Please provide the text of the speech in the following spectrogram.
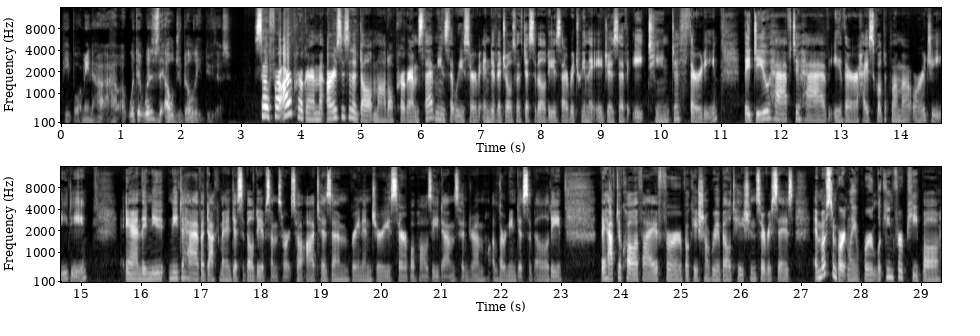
people? I mean, how, how what what is the eligibility to do this? So, for our program, ours is an adult model program. So, that means that we serve individuals with disabilities that are between the ages of 18 to 30. They do have to have either a high school diploma or a GED and they need, need to have a documented disability of some sort. So, autism, brain injury, cerebral palsy, Down syndrome, a learning disability. They have to qualify for vocational rehabilitation services. And most importantly, we're looking for people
